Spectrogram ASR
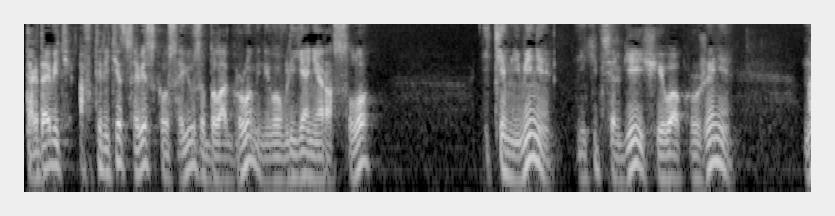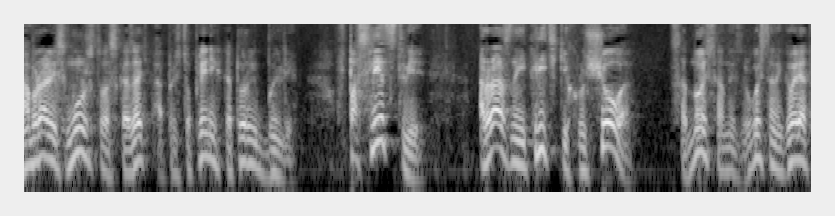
Тогда ведь авторитет Советского Союза был огромен, его влияние росло. И тем не менее Никита Сергеевич и его окружение набрались мужества сказать о преступлениях, которые были. Впоследствии разные критики Хрущева, с одной стороны, с другой стороны, говорят,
